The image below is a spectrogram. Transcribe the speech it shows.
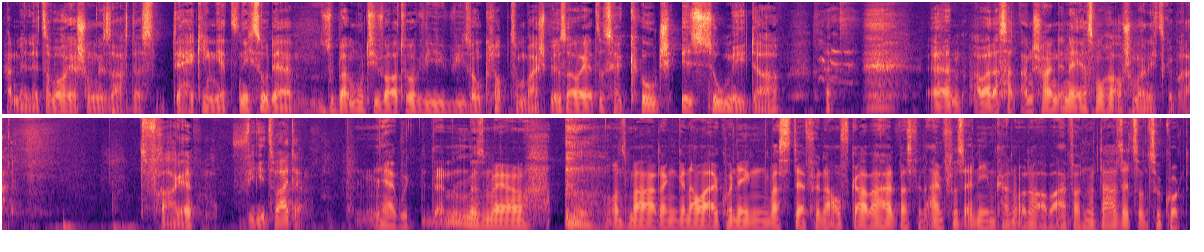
Hatten wir letzte Woche ja schon gesagt, dass der Hacking jetzt nicht so der super Motivator wie, wie so ein Klopp zum Beispiel ist, aber jetzt ist ja Coach Isumi da. ähm, aber das hat anscheinend in der ersten Woche auch schon mal nichts gebracht. Frage, wie geht's weiter? Ja gut, dann müssen wir uns mal dann genauer erkundigen, was der für eine Aufgabe hat, was für einen Einfluss er nehmen kann oder ob er einfach nur da sitzt und zuguckt.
